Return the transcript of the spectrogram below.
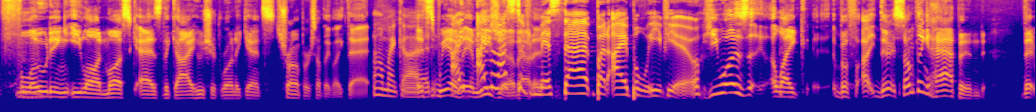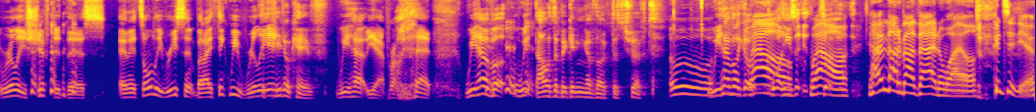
floating mm-hmm. Elon Musk as the guy who should run against Trump or something like that. Oh my god! It's- we have I, amnesia I must have it. missed that, but I believe you. he was like before there something happened that really shifted this and it's only recent but i think we really Pedo cave. we have yeah probably that we have a we That was the beginning of the, the shift. Oh, we have like a Wow! well he's so, wow! I haven't thought about that in a while. Continue.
